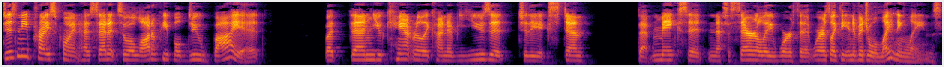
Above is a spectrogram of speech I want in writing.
Disney price point has set it so a lot of people do buy it, but then you can't really kind of use it to the extent that makes it necessarily worth it. Whereas like the individual lightning lanes,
